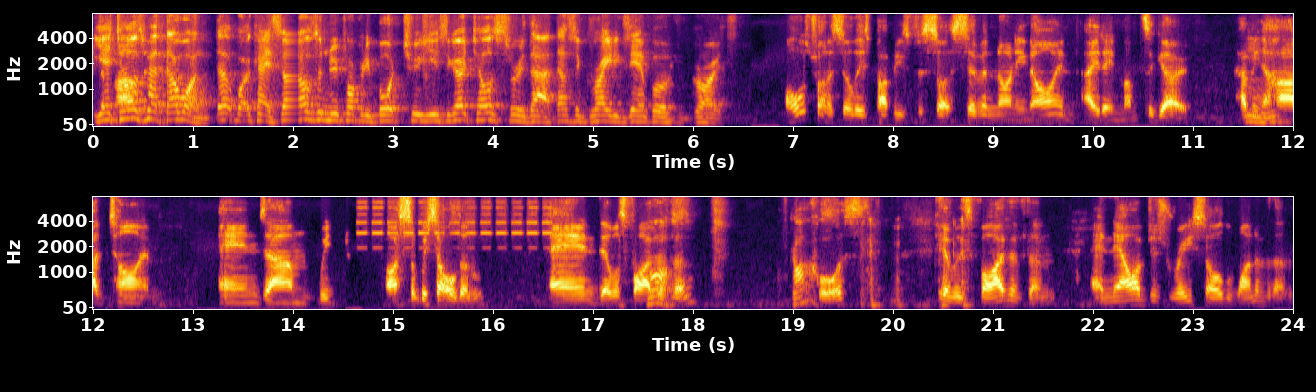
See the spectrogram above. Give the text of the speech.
yeah, tell us about that one. That, okay, so that was a new property bought two years ago. Tell us through that. That's a great example of growth. I was trying to sell these puppies for seven ninety nine 18 months ago, having mm-hmm. a hard time, and um, we, I we sold them, and there was five of, of them of course. there was five of them, and now I've just resold one of them.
